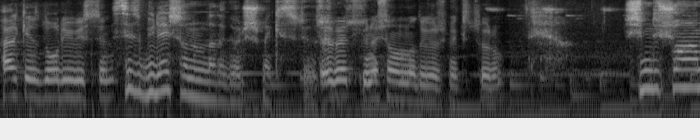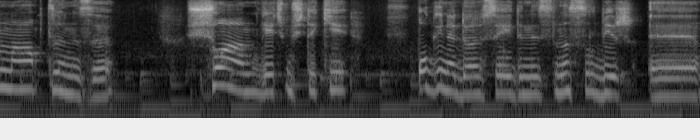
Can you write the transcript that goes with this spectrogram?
herkes doğruyu bilsin. Siz Güneş Hanım'la da görüşmek istiyorsunuz. Evet, Güneş Hanım'la da görüşmek istiyorum. Şimdi şu an ne yaptığınızı, şu an geçmişteki o güne dönseydiniz nasıl bir e,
